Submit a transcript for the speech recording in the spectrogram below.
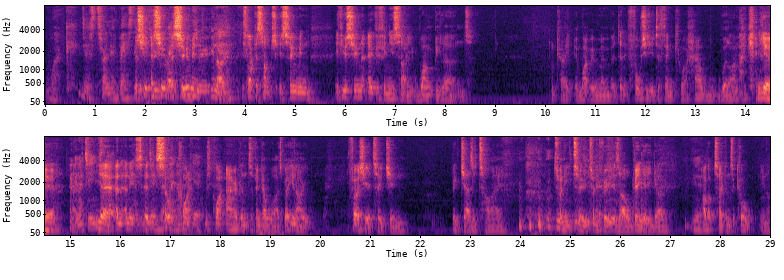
work. Just trying to investigate. Assu- assume- assuming, through- you know, yeah. It's like assumption, assuming if you assume that everything you say won't be learned, okay, it won't be remembered, then it forces you to think, well, how will I make it? Yeah. How can I change Yeah, that? and, and it's and it's sort of quite Yeah. it's quite arrogant to think otherwise. But you know, first year teaching, big jazzy tie, 22, 23 years old, big ego. Yeah. I got taken to court, you know,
